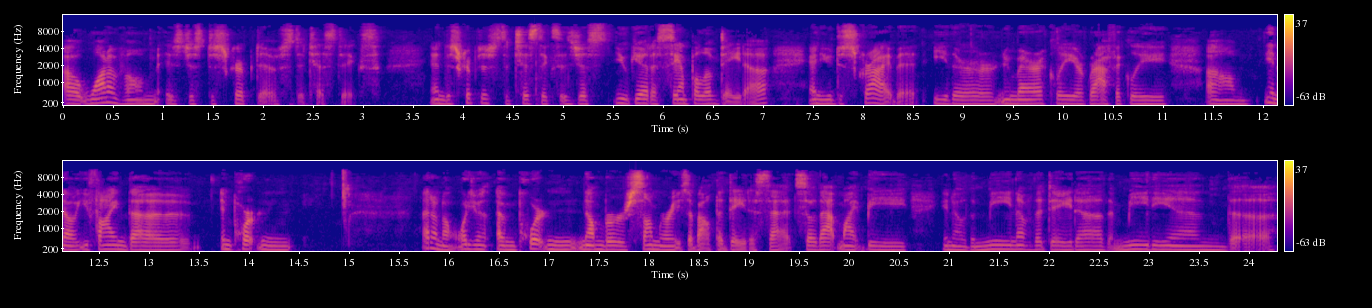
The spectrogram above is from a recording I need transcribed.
Uh, one of them is just descriptive statistics. And descriptive statistics is just you get a sample of data and you describe it either numerically or graphically. Um, you know, you find the important I don't know, what do you important number summaries about the data set. So that might be, you know, the mean of the data, the median, the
